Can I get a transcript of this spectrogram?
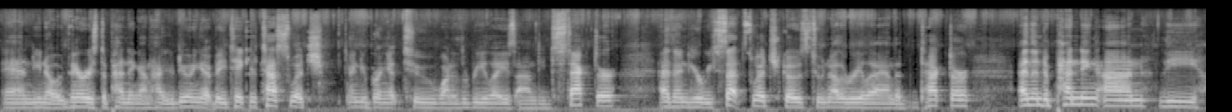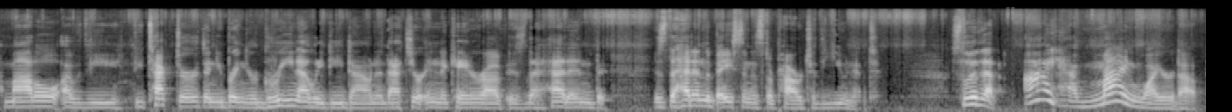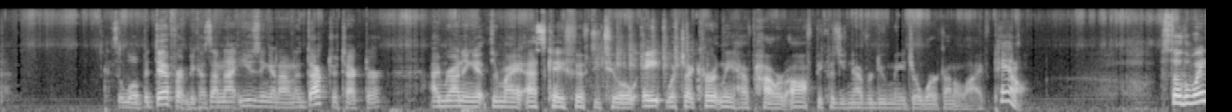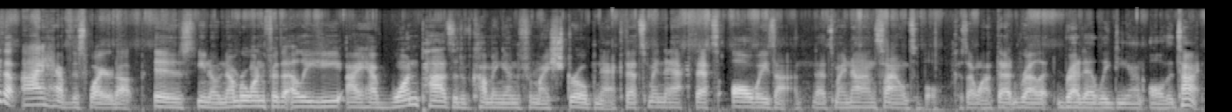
and, you know, it varies depending on how you're doing it, but you take your test switch and you bring it to one of the relays on the detector and then your reset switch goes to another relay on the detector and then depending on the model of the detector, then you bring your green LED down and that's your indicator of is the head and is the head in the base and is the power to the unit. So that I have mine wired up, it's a little bit different because I'm not using it on a duct detector. I'm running it through my SK5208, which I currently have powered off because you never do major work on a live panel. So the way that I have this wired up is, you know, number one for the LED, I have one positive coming in from my strobe NAC. That's my NAC that's always on. That's my non-silenceable because I want that red LED on all the time.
